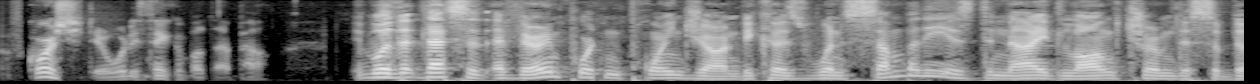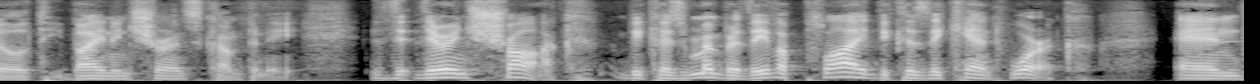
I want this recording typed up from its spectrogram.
Of course you do. What do you think about that, pal? Well, that's a, very important point, John, because when somebody is denied long-term disability by an insurance company, they're in shock because remember, they've applied because they can't work and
